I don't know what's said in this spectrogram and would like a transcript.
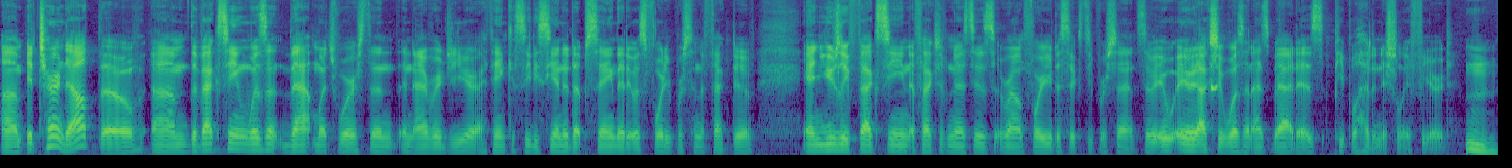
Um, it turned out, though, um, the vaccine wasn't that much worse than an average year. I think CDC ended up saying that it was 40% effective, and usually vaccine effectiveness is around 40 to 60%. So it, it actually wasn't as bad as people had initially feared. Mm.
